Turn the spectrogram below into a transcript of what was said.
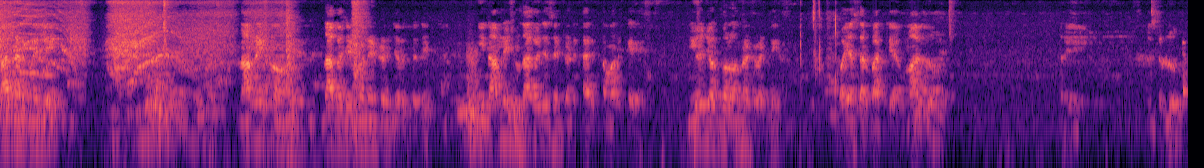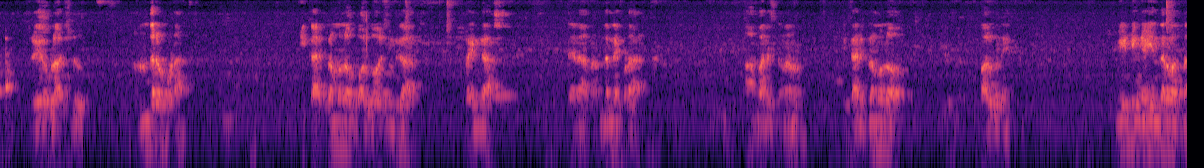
కాలినడకన వెళ్ళి నామినేషన్ దాఖలు చేయడం అనేటువంటి జరుగుతుంది. ఈ నామినేషన్ దాఖలు చేసేటువంటి కార్యక్రమానికి నియోజకవర్గంలో ఉన్నటువంటి వైఎస్ఆర్ పార్టీ అభిమానులు మరి మిత్రులు శ్రేయోభిలాషులు అందరూ కూడా ఈ కార్యక్రమంలో పాల్గొవలసిందిగా స్వయంగా నేను అందరినీ కూడా ఆహ్వానిస్తున్నాను. ఈ కార్యక్రమంలో పాల్గొని మీటింగ్ అయిన తర్వాత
